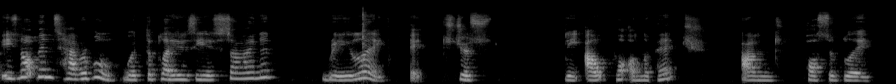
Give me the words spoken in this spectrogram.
he's not been terrible with the players he is signing. Really, it's just the output on the pitch and possibly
